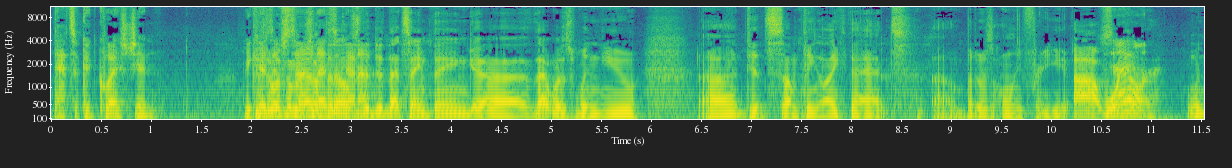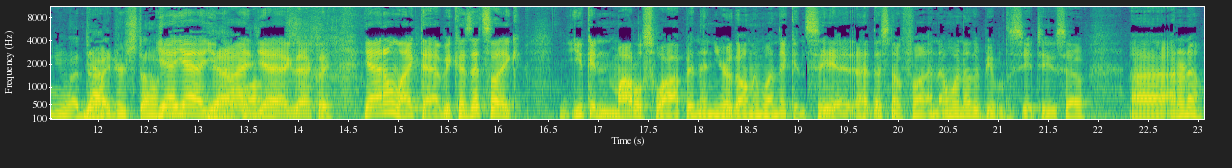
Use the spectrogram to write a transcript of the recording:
that's a good question. Because Because wasn't so, there something else kinda, that did that same thing? Uh, that was when you uh, did something like that, uh, but it was only for you. Ah, So Warhammer. When you uh, dyed your stuff. Yeah, yeah, you blah, died. Yeah, exactly. Yeah, I don't like that because that's like you can model swap and then you're the only one that can see it. That's no fun. I want other people to see it too. So uh, I don't know.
